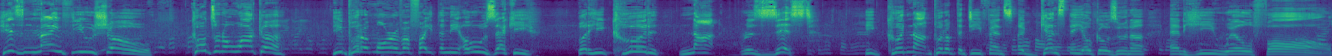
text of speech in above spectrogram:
His ninth Yusho! Kotonowaka! He put up more of a fight than the Ozeki, but he could not resist. He could not put up the defense against the Yokozuna, and he will fall.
